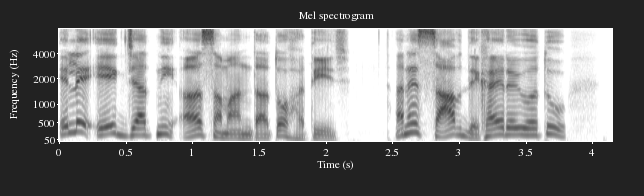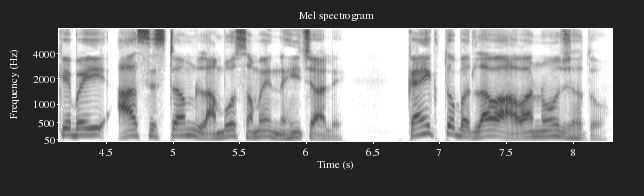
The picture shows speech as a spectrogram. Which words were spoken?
એટલે એક જાતની અસમાનતા તો હતી જ. અને સાફ દેખાઈ રહ્યું હતું કે ભાઈ આ સિસ્ટમ લાંબો સમય નહીં ચાલે. કંઈક તો બદલાવ આવવાનો જ હતો.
